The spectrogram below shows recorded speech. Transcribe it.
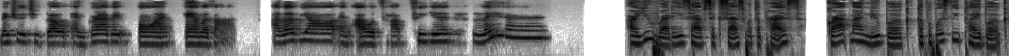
make sure that you go and grab it on Amazon. I love y'all and I will talk to you later. Are you ready to have success with the press? Grab my new book, The Publicity Playbook,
